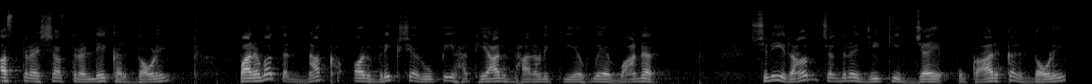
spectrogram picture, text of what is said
अस्त्र शस्त्र लेकर दौड़े। पर्वत, नख और वृक्ष रूपी हथियार धारण किए हुए वानर। श्री रामचंद्र जी की जय पुकार कर दौड़े।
